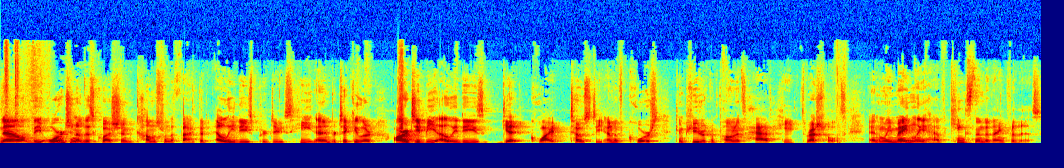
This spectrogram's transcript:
Now, the origin of this question comes from the fact that LEDs produce heat, and in particular, RGB LEDs get quite toasty. And of course, computer components have heat thresholds. And we mainly have Kingston to thank for this.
